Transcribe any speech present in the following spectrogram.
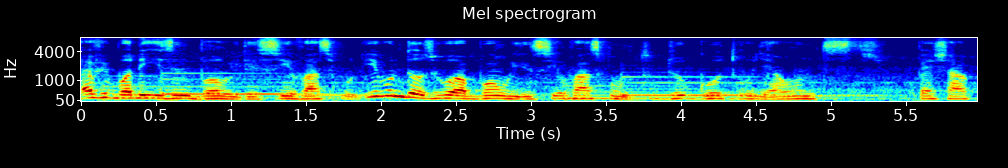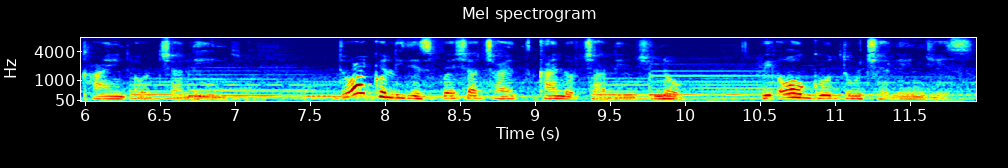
Everybody isn't born with a silver spoon. Even those who are born with a silver spoon do go through their own special kind of challenge. Do I call it a special kind of challenge? No we all go through challenges.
